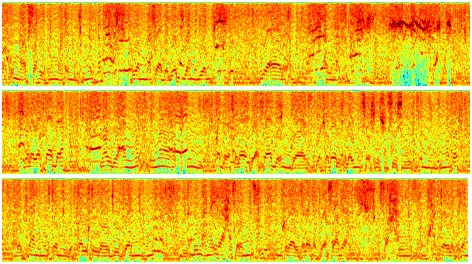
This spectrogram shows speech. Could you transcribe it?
وقلنا الصحيح المعتمد في المذهب هو من أصابع اليد لأن اليد هي آلة. النصف أصاب موضع النصف ما قدر ثلاث أصابع جاز. وكذلك لو مشى في خسيس ملتم بالنفر ولو كان ملتم بالطلق لوجود أنه بمعنى إذا حصل النصف من خلال ثلاثة أصابع صح النصف حتى ولو كان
